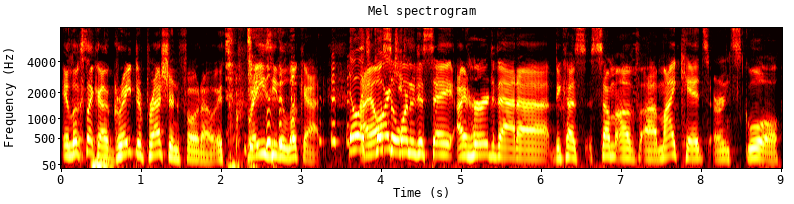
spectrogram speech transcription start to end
It looks like a Great Depression photo. It's crazy to look at. No, it's I also wanted to say I heard that uh, because some of uh, my kids are in school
